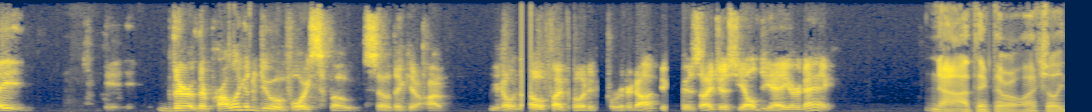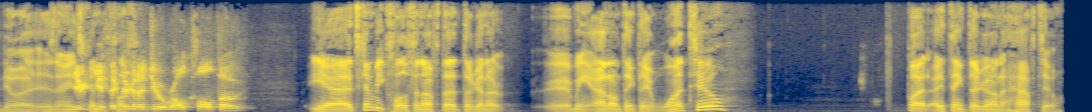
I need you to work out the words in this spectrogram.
I, they're they're probably going to do a voice vote, so they can. Uh, you don't know if I voted for it or not because I just yelled yay or nay. No, I think they'll actually do it. I mean, it's You, gonna you be think close. they're going to do a roll call vote? Yeah, it's going to be close enough that they're going to. I mean, I don't think they want to, but I think they're going to have to.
